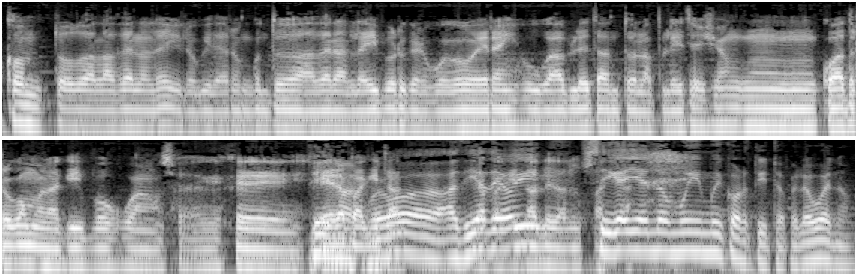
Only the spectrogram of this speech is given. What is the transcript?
Con todas las de la ley, lo quitaron con todas las de la ley porque el juego era injugable tanto en la PlayStation 4 como en la Xbox One. O sea, es que era para quitar. A día de hoy sigue yendo muy, muy cortito, pero bueno,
